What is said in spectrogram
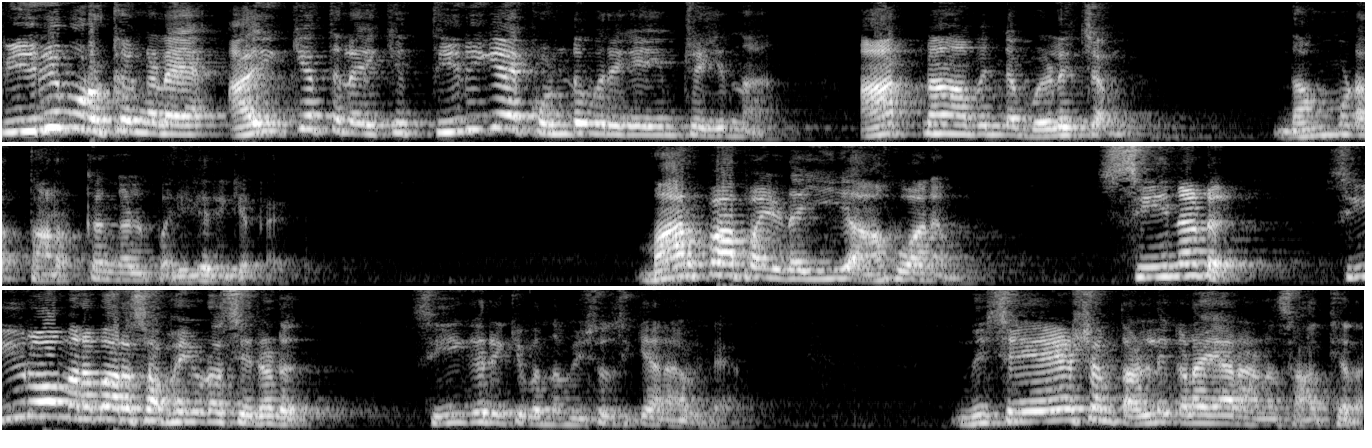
പിരിമുറുക്കങ്ങളെ ഐക്യത്തിലേക്ക് തിരികെ കൊണ്ടുവരികയും ചെയ്യുന്ന ആത്മാവിന്റെ വെളിച്ചം നമ്മുടെ തർക്കങ്ങൾ പരിഹരിക്കട്ടെ. മാർപ്പാപ്പയുടെ ഈ ആഹ്വാനം സിനഡ് സീറോ മലബാർ സഭയുടെ സിനഡ് സ്വീകരിക്കുമെന്ന് വിശ്വസിക്കാനാവില്ല. നിശേഷം തള്ളിക്കളയാനാണ് സാധ്യത.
